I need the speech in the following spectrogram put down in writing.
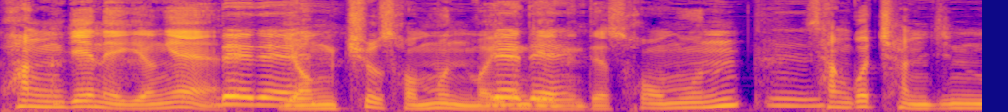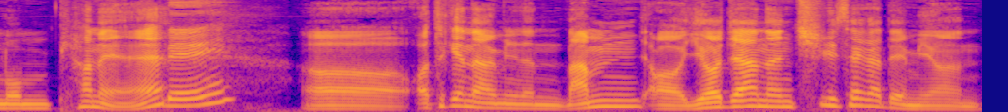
황제내경에 네네. 영추 소문 뭐 이런 게 네네. 있는데 소문 음. 상고천진론 편에 네. 어, 어떻게 나오면 남 어, 여자는 7세가 되면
